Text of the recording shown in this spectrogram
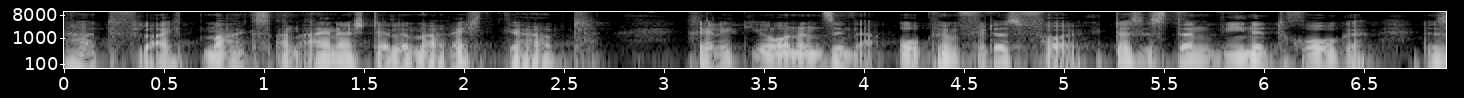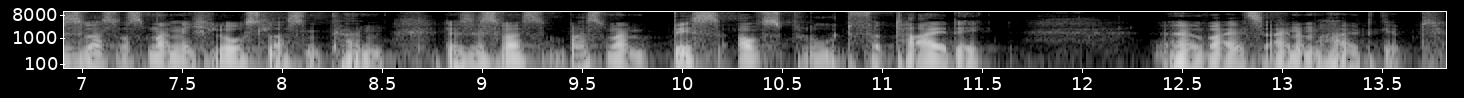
hat vielleicht Marx an einer Stelle mal recht gehabt, Religionen sind Opium für das Volk. Das ist dann wie eine Droge. Das ist was, was man nicht loslassen kann. Das ist was, was man bis aufs Blut verteidigt, äh, weil es einem Halt gibt.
